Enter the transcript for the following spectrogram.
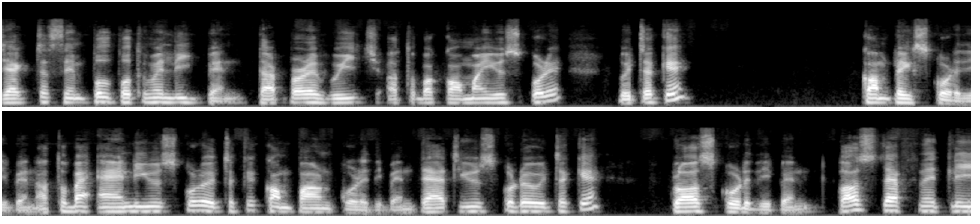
যে একটা সিম্পল প্রথমে লিখবেন তারপরে হুইচ অথবা কমা ইউজ করে ওইটাকে কমপ্লেক্স করে দিবেন অথবা অ্যান্ড ইউজ করে ওইটাকে কম্পাউন্ড করে দিবেন দ্যাট ইউজ করে ওইটাকে ক্লজ করে দিবেন ক্লজ ডেফিনেটলি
